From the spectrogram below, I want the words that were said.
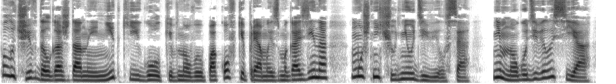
Получив долгожданные нитки и иголки в новой упаковке прямо из магазина, муж ничуть не удивился. Немного удивилась я —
